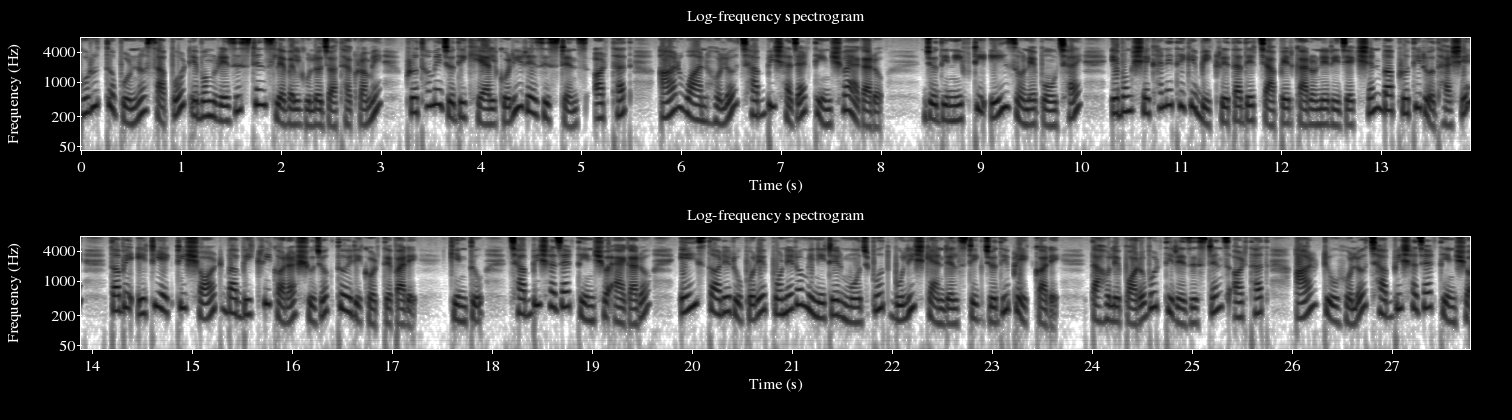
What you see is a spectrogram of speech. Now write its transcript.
গুরুত্বপূর্ণ সাপোর্ট এবং রেজিস্ট্যান্স লেভেলগুলো যথাক্রমে। প্রথমে যদি খেয়াল করি, রেজিস্ট্যান্স, অর্থাৎ আর ওয়ান হল ছাব্বিশ হাজার তিনশো এগারো। যদি নিফটি এই জোনে পৌঁছায় এবং সেখানে থেকে বিক্রেতাদের চাপের কারণে রিজেকশন বা প্রতিরোধ আসে, তবে এটি একটি শর্ট বা বিক্রি করার সুযোগ তৈরি করতে পারে। কিন্তু ছাব্বিশ হাজার তিনশো এগারো এই স্তরের উপরে পনেরো মিনিটের মজবুত বুলিশ ক্যান্ডেলস্টিক যদি ব্রেক করে, তাহলে পরবর্তী রেজিস্ট্যান্স অর্থাৎ আর টু হল ছাব্বিশ হাজার তিনশো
